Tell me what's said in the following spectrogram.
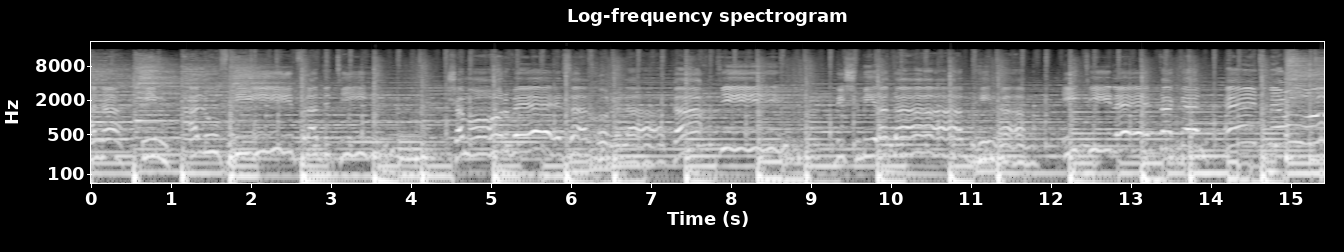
אנא אם אלוף נפרדתי שמור וזכור לקחתי בשמירתם הינם איתי לתקן את מעובתי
